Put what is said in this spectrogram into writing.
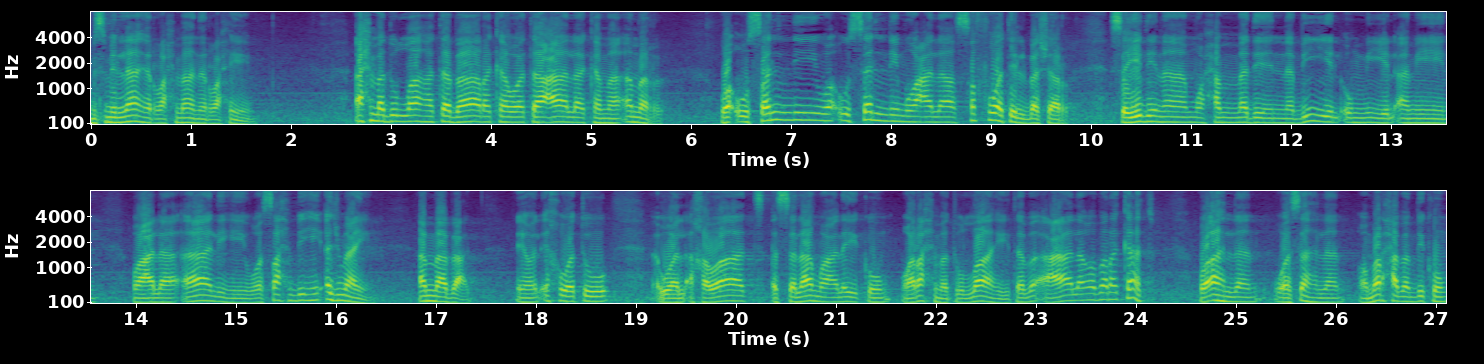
بسم الله الرحمن الرحيم احمد الله تبارك وتعالى كما أمر واصلي واسلم على صفوه البشر سيدنا محمد النبي الامي الامين وعلى اله وصحبه اجمعين اما بعد ايها الاخوه والاخوات السلام عليكم ورحمه الله تعالى وبركاته واهلا وسهلا ومرحبا بكم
